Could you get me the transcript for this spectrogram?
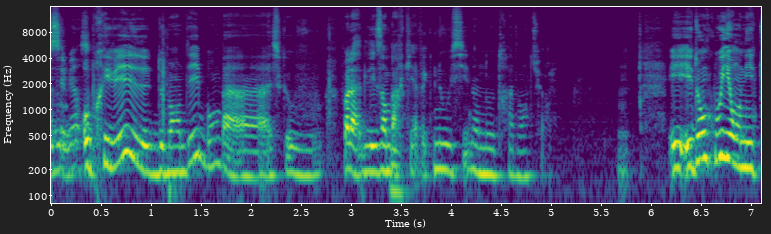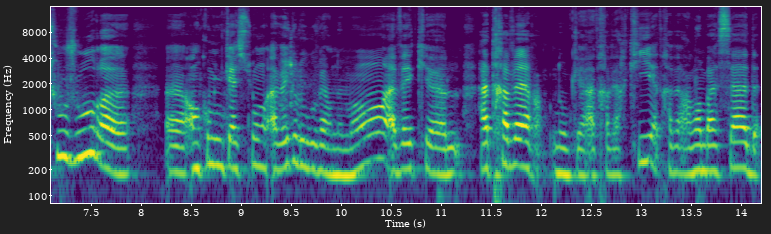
ça, bien, au privé de demander bon bah est-ce que vous voilà les embarquer avec nous aussi dans notre aventure. Mm. et, et donc oui on est toujours euh, euh, en communication avec le gouvernement avec à travers donc à travers qui? À travers l'ambassade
